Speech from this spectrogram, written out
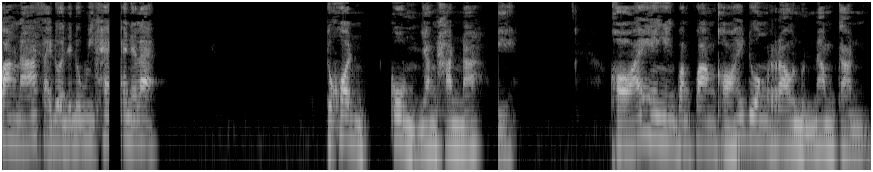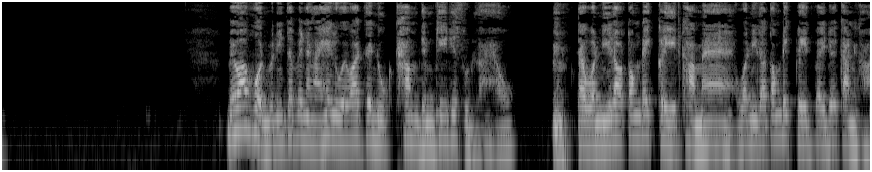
ฟังๆนะ สายด่วนเจนุกมีแค่นี้แหละ ทุกคนกลุ่มยังทันนะ ขอให้เฮงๆปังๆ ขอให้ดวงเราหนุนนำกัน ไม่ว่าผลวันนี้จะเป็นยังไงให้รู้ไว้ว่าเจนุกทำเต็มที่ที่สุดแล้ว แต่วันนี้เราต้องได้กรีดค่ะแม่ วันนี้เราต้องได้กรีดไปด้วยกันค่ะ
